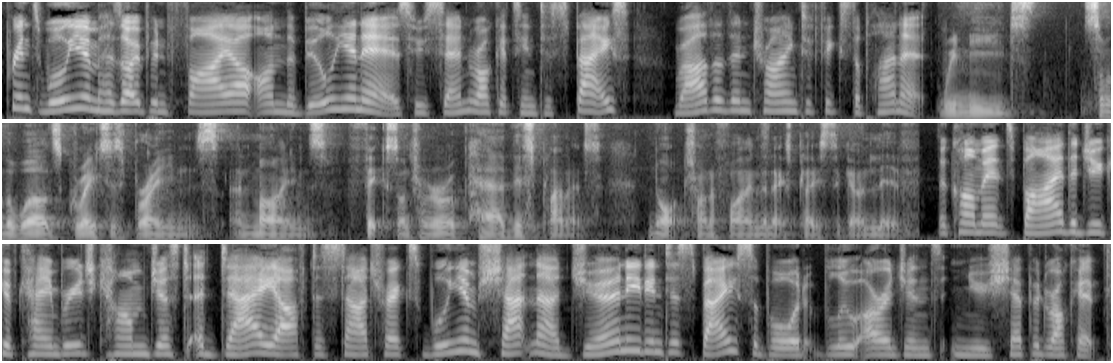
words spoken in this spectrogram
Prince William has opened fire on the billionaires who send rockets into space rather than trying to fix the planet. We need some of the world's greatest brains and minds fixed on trying to repair this planet, not trying to find the next place to go and live. The comments by the Duke of Cambridge come just a day after Star Trek's William Shatner journeyed into space aboard Blue Origin's New Shepard rocket.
